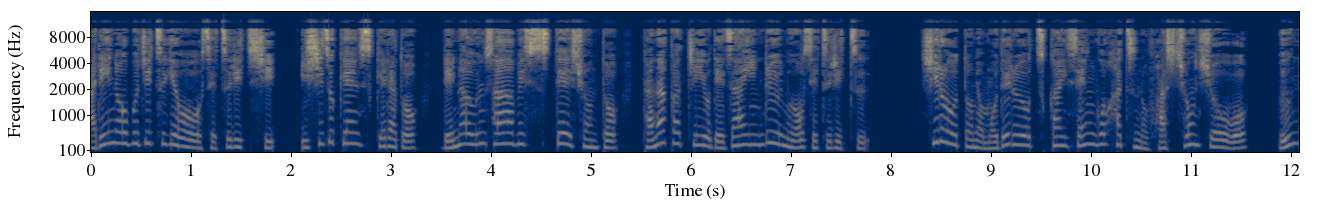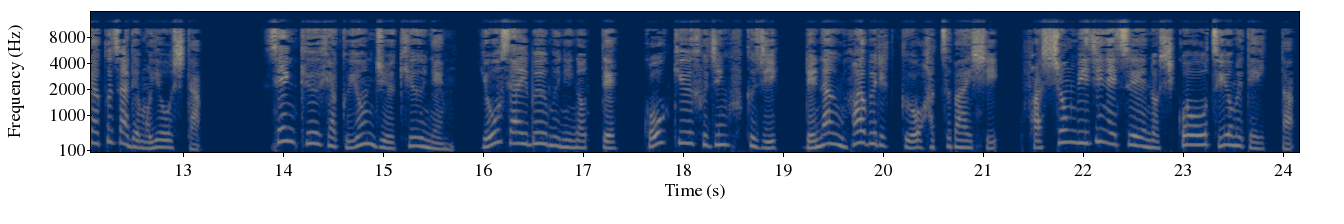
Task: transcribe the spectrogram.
有信実業を設立し、石津健介らとレナウンサービスステーションと田中千代デザインルームを設立。素人のモデルを使い戦後初のファッションショーを文楽座で催した。1949年、洋裁ブームに乗って高級婦人服時、レナウンファブリックを発売し、ファッションビジネスへの思考を強めていった。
